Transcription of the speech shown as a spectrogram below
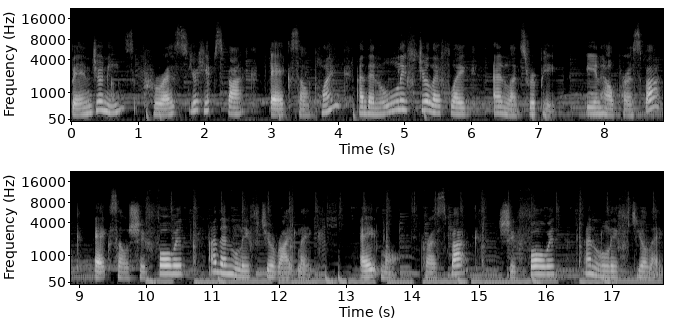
bend your knees, press your hips back, exhale, plank, and then lift your left leg and let's repeat. Inhale, press back, exhale, shift forward, and then lift your right leg. Eight more. Press back, shift forward, and lift your leg.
